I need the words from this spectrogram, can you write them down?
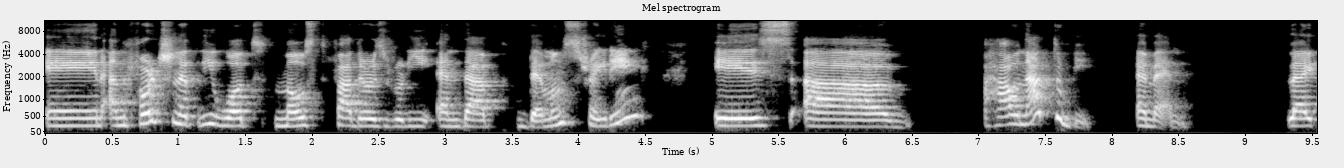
And unfortunately, what most fathers really end up demonstrating is uh, how not to be a man. Like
